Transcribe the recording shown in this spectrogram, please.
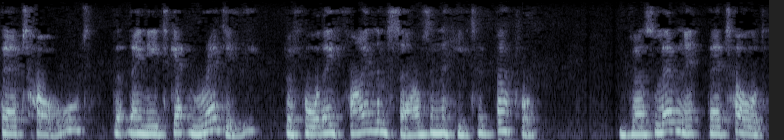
they're told that they need to get ready before they find themselves in the heat of battle. In verse 11, they're told,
